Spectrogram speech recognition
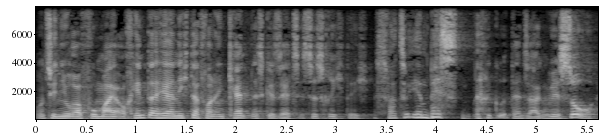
und Signora Fumai auch hinterher nicht davon in Kenntnis gesetzt. Ist es richtig? Es war zu Ihrem Besten. Na gut, dann sagen wir es so.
